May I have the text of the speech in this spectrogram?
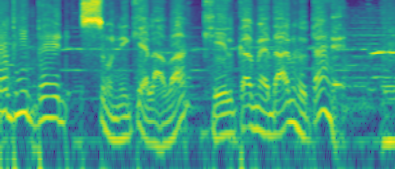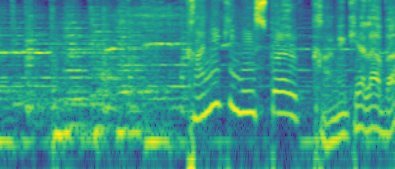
कभी बेड सोने के अलावा खेल का मैदान होता है। खाने की मेज पर खाने के अलावा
